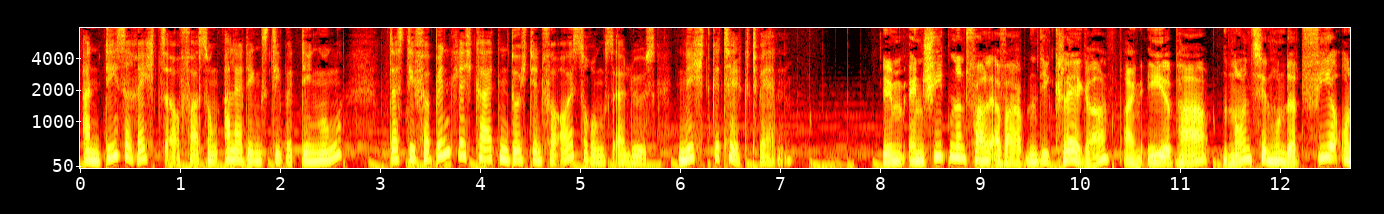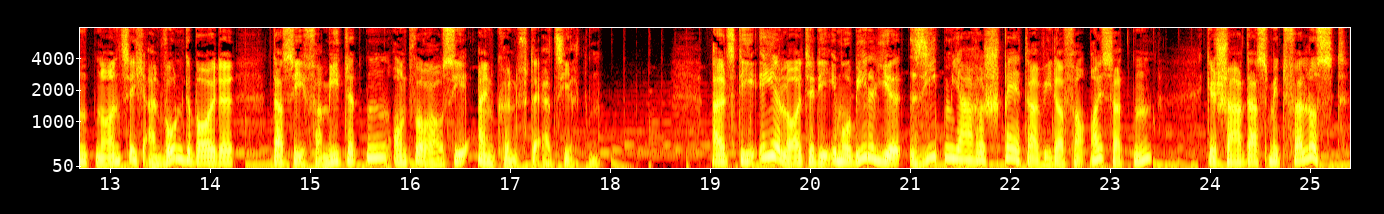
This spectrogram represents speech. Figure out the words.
an diese Rechtsauffassung allerdings die Bedingung, dass die Verbindlichkeiten durch den Veräußerungserlös nicht getilgt werden. Im entschiedenen Fall erwarben die Kläger, ein Ehepaar, 1994 ein Wohngebäude, das sie vermieteten und woraus sie Einkünfte erzielten. Als die Eheleute die Immobilie sieben Jahre später wieder veräußerten, geschah das mit Verlust,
